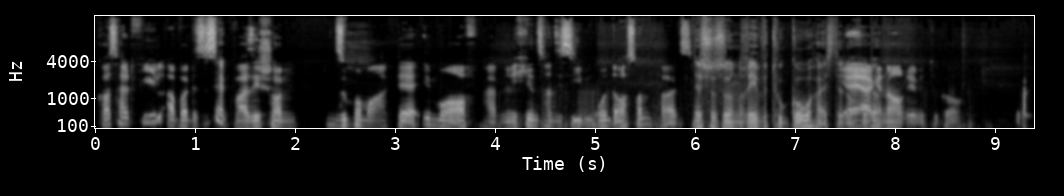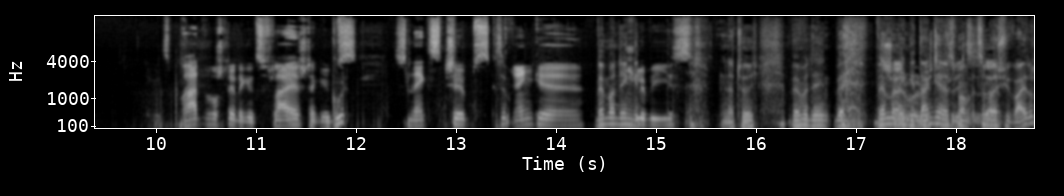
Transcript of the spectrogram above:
kostet halt viel, aber das ist ja quasi schon ein Supermarkt, der immer offen hat, nämlich 24-7 und auch sonntags. Das ist so ein Rewe to go heißt der ja, doch, ja, oder? genau, Rewe to go. Da gibt's Bratwürste, da gibt's Fleisch, da gibt's Snacks, Chips, Also, Getränke, Wenn man den, Schlübbis. natürlich, wenn man den, wenn man Scheint den Gedanken für dich zu zum. Beispiel weiter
